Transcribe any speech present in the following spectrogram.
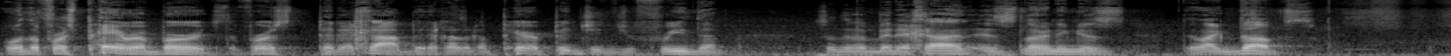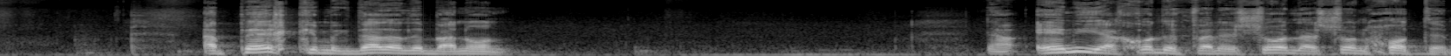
or the first pair of birds, the first berecha. Berecha is like a pair of pigeons. You free them. So the berecha is learning is they're like doves. הפך כמגדל הלבנון. Now, איני יכול לפרשו לשון חותם.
